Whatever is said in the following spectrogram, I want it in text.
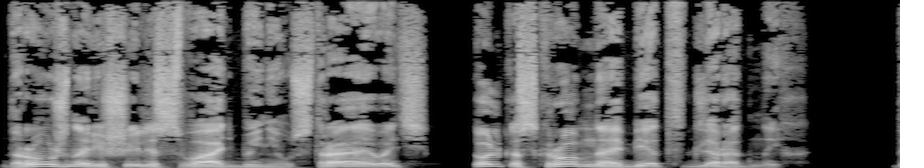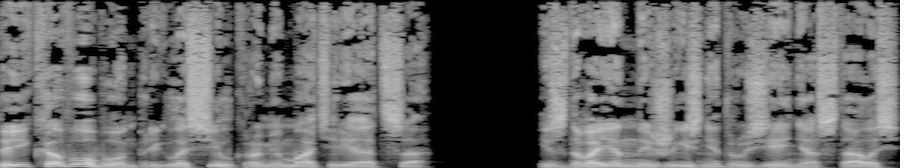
Дружно решили свадьбы не устраивать, только скромный обед для родных. Да и кого бы он пригласил, кроме матери и отца? Из довоенной жизни друзей не осталось,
